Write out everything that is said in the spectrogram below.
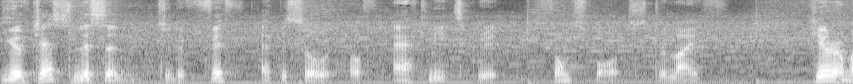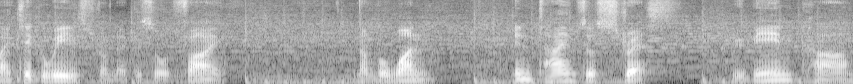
You have just listened to the fifth episode of Athlete's Grit From Sports to Life. Here are my takeaways from episode 5. Number 1. In times of stress, remain calm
